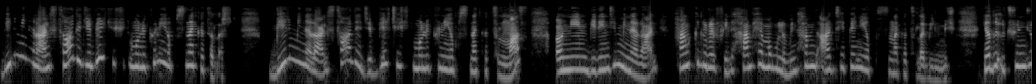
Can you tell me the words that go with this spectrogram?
Bir mineral sadece bir çeşit molekülün yapısına katılır. Bir mineral sadece bir çeşit molekülün yapısına katılmaz. Örneğin birinci mineral hem klorofil hem hemoglobin hem de ATP'nin yapısına katılabilmiş. Ya da üçüncü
